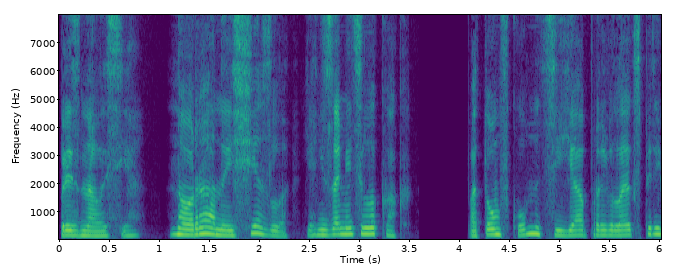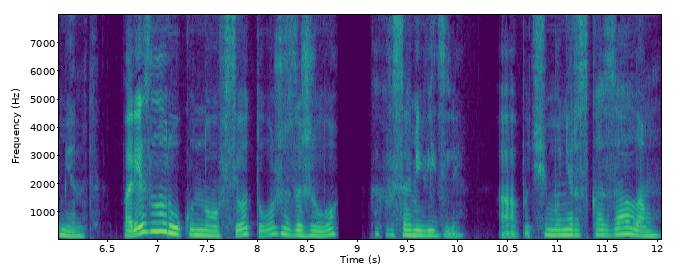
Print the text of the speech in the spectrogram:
призналась я. Но рана исчезла, я не заметила как. Потом в комнате я провела эксперимент. Порезала руку, но все тоже зажило, как вы сами видели. А почему не рассказала?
